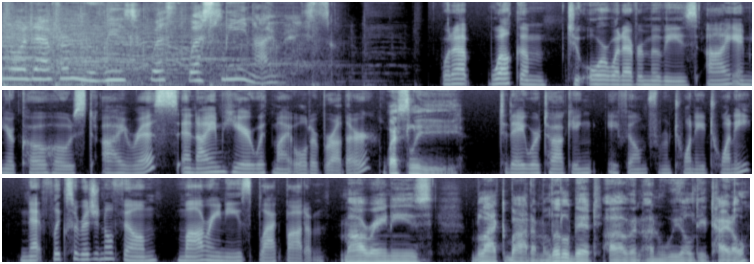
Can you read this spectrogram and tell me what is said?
whatever movies with Wesley and Iris. What up? Welcome to Or Whatever Movies. I am your co host, Iris, and I am here with my older brother. Wesley. Today we're talking a film from 2020, Netflix original film, Ma Rainey's Black Bottom. Ma Rainey's Black Bottom. A little bit of an unwieldy title.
